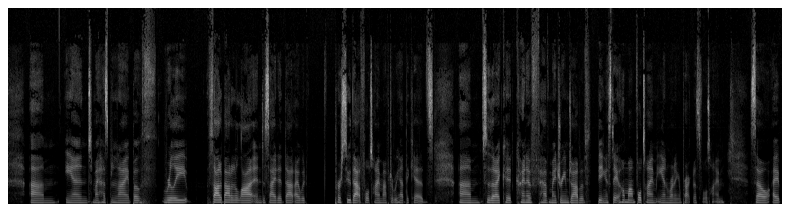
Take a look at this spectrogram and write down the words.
Um, and my husband and I both really thought about it a lot and decided that I would pursue that full time after we had the kids um, so that I could kind of have my dream job of being a stay at home mom full time and running a practice full time. So I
